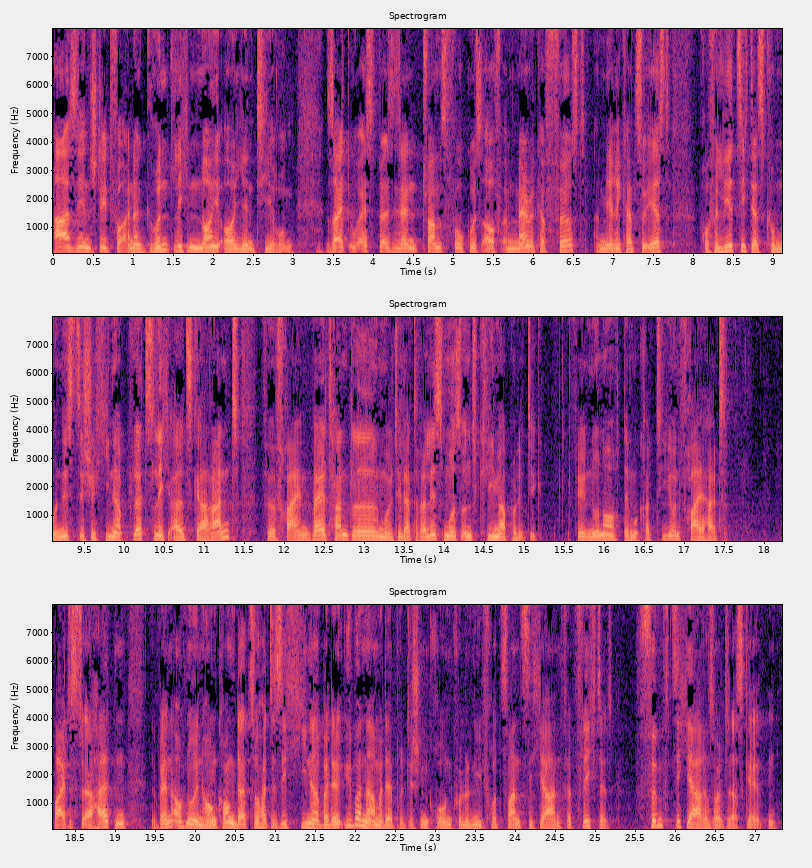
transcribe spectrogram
Asien steht vor einer gründlichen Neuorientierung. Seit US-Präsident Trumps Fokus auf America First, Amerika zuerst, profiliert sich das kommunistische China plötzlich als Garant für freien Welthandel, Multilateralismus und Klimapolitik. Fehlen nur noch Demokratie und Freiheit. Beides zu erhalten, wenn auch nur in Hongkong. Dazu hatte sich China bei der Übernahme der britischen Kronkolonie vor 20 Jahren verpflichtet. 50 Jahre sollte das gelten.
